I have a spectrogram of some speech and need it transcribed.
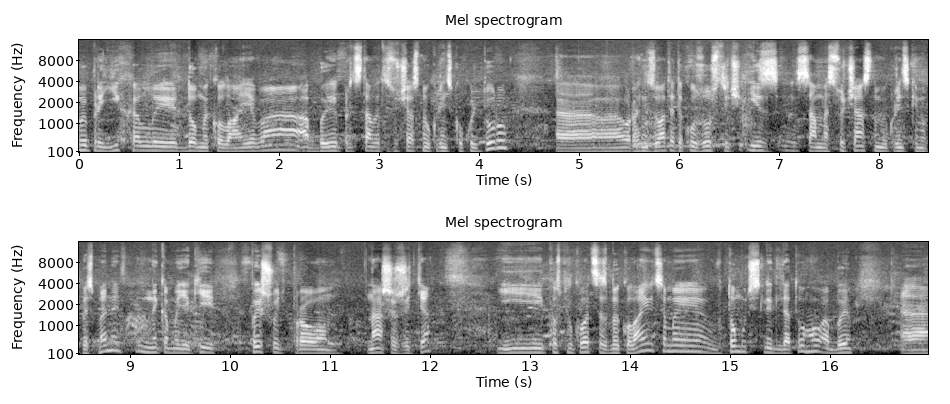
Ми приїхали до Миколаєва, аби представити сучасну українську культуру, е, організувати таку зустріч із саме сучасними українськими письменниками, які пишуть про наше життя, і поспілкуватися з миколаївцями, в тому числі для того, аби е,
